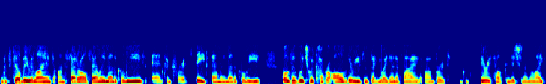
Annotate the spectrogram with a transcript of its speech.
would still be reliant on federal family medical leave and concurrent state family medical leave both of which would cover all of the reasons that you identified um, birth, serious health condition, and the like.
